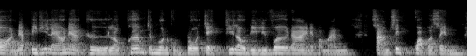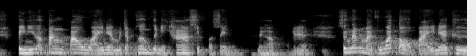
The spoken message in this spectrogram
ก่อนเนี่ยปีที่แล้วเนี่ยคือเราเพิ่มจำนวนของโปรเจกต์ที่เรา deliver ได้ในประมาณ 30 กว่าเปอร์เซ็นต์ปีนี้เราตั้งเป้าไว้เนี่ยมันจะเพิ่มขึ้นอีก 50เปอร์เซ็นต์นะครับนะซึ่งนั่นหมายความว่าต่อไปเนี่ยคือ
